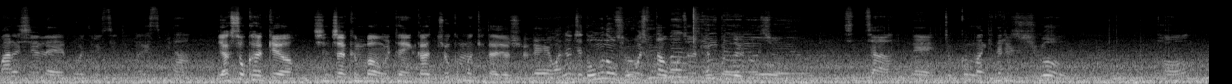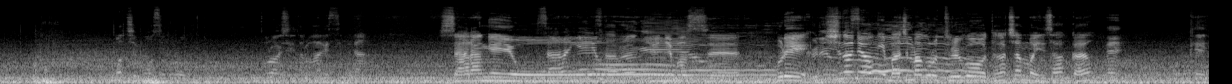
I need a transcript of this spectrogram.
빠른 시일 내에 보여드릴 수 있도록 하겠습니다. 약속할게요. 진짜 금방 올 테니까 조금만 기다려줘요. 네, 완전체 너무너무 보고 싶다고 저희 팬분들도 진짜 네 조금만 기다려주시고 더 멋진 모습으로 돌아올 수 있도록 하겠습니다. 사랑해요. 사랑해요. 사랑해요. 유니버스. 우리 신원이 형이 마지막으로 들고 다 같이 한번 인사할까요? 네, 오케이.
